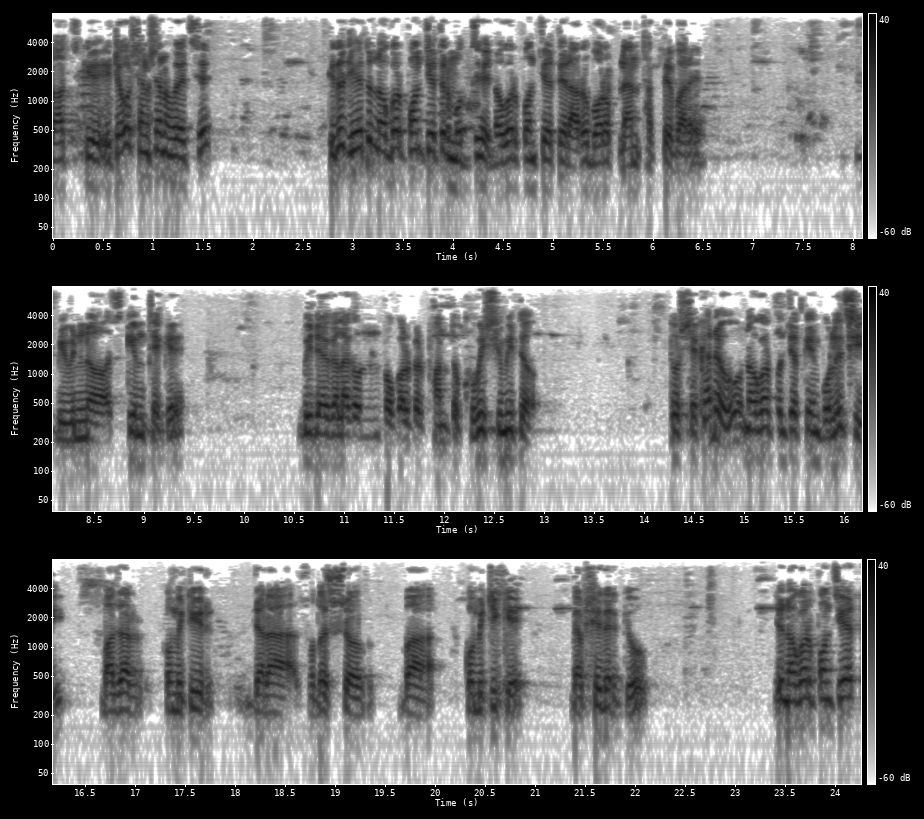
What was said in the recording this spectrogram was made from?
তো আজকে এটাও স্যাংশন হয়েছে। কিন্তু যেহেতু নগর পঞ্চায়েতের মধ্যে নগর পঞ্চায়েতের আরও বড় প্ল্যান থাকতে পারে বিভিন্ন স্কিম থেকে বিধায়ক এলাকা উন্নয়ন প্রকল্পের ফান্ড তো খুবই সীমিত। তো সেখানেও নগর পঞ্চায়েতকে আমি বলেছি, বাজার কমিটির যারা সদস্য বা কমিটিকে, ব্যবসায়ীদেরকেও, যে নগর পঞ্চায়েত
